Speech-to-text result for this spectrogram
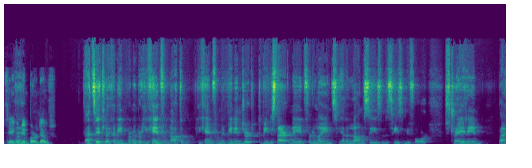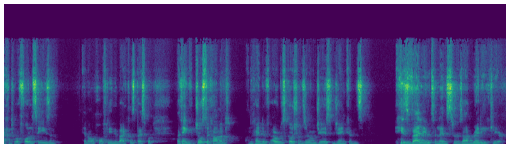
Say he could have been Um, burned out. That's it. Like, I mean, remember, he came from nothing. He came from being injured to being the starting aid for the Lions. He had a long season the season before, straight in, back into a full season. You know, hopefully he'll be back to his best. But I think just a comment on kind of our discussions around Jason Jenkins, his value to Leinster is already clear.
